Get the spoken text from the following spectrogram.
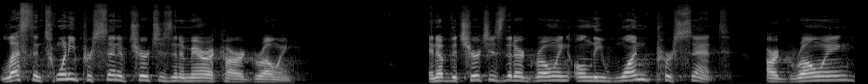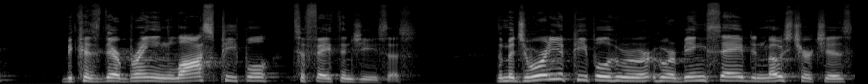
Less than 20% of churches in America are growing. And of the churches that are growing, only 1% are growing because they're bringing lost people to faith in Jesus. The majority of people who are, who are being saved in most churches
